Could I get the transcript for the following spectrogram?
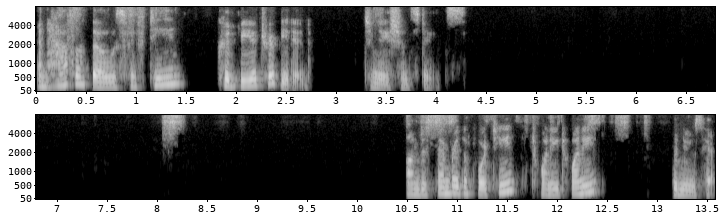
And half of those 15 could be attributed to nation states. On December the 14th, 2020, the news hit.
